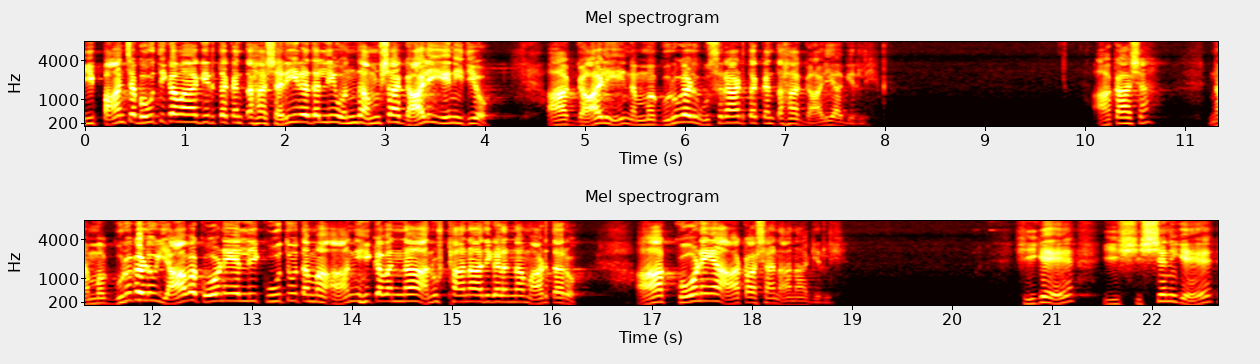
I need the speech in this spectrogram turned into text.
ಈ ಪಾಂಚಭೌತಿಕವಾಗಿರ್ತಕ್ಕಂತಹ ಶರೀರದಲ್ಲಿ ಒಂದು ಅಂಶ ಗಾಳಿ ಏನಿದೆಯೋ, ಆ ಗಾಳಿ ನಮ್ಮ ಗುರುಗಳು ಉಸಿರಾಡ್ತಕ್ಕಂತಹ ಗಾಳಿಯಾಗಿರಲಿ. ಆಕಾಶ, ನಮ್ಮ ಗುರುಗಳು ಯಾವ ಕೋಣೆಯಲ್ಲಿ ಕೂತು ತಮ್ಮ ಆನ್ಹಿಕವನ್ನ, ಅನುಷ್ಠಾನಾದಿಗಳನ್ನ ಮಾಡ್ತಾರೋ ಆ ಕೋಣೆಯ ಆಕಾಶ ನಾನಾಗಿರಲಿ. ಹೀಗೆ ಈ ಶಿಷ್ಯನಿಗೆ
